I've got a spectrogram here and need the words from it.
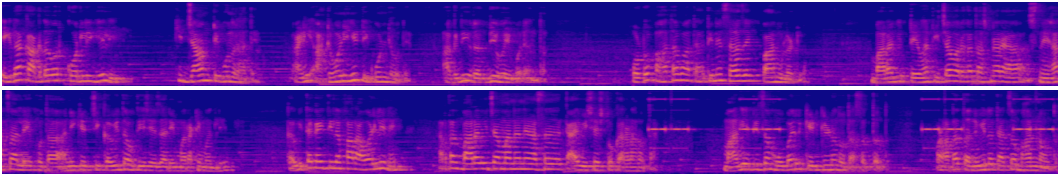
एकदा कागदावर कोरली गेली की जाम टिकून राहते आणि आठवणीही टिकून ठेवते. अगदी रद्दी होईपर्यंत. फोटो पाहता पाहता तिने सहज एक पान उलटलं. बारावीत तेव्हा तिच्या वर्गात असणाऱ्या स्नेहाचा लेख होता अनिकेतची कविता होती शेजारी मराठीमधली. कविता काही तिला फार आवडली नाही. अर्थात बारावीच्या मानाने असं काय विशेष तो करणार होता? मागे तिचा मोबाईल किणकिणत होता सतत. पण आता तन्वीला त्याचं भान नव्हतं.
